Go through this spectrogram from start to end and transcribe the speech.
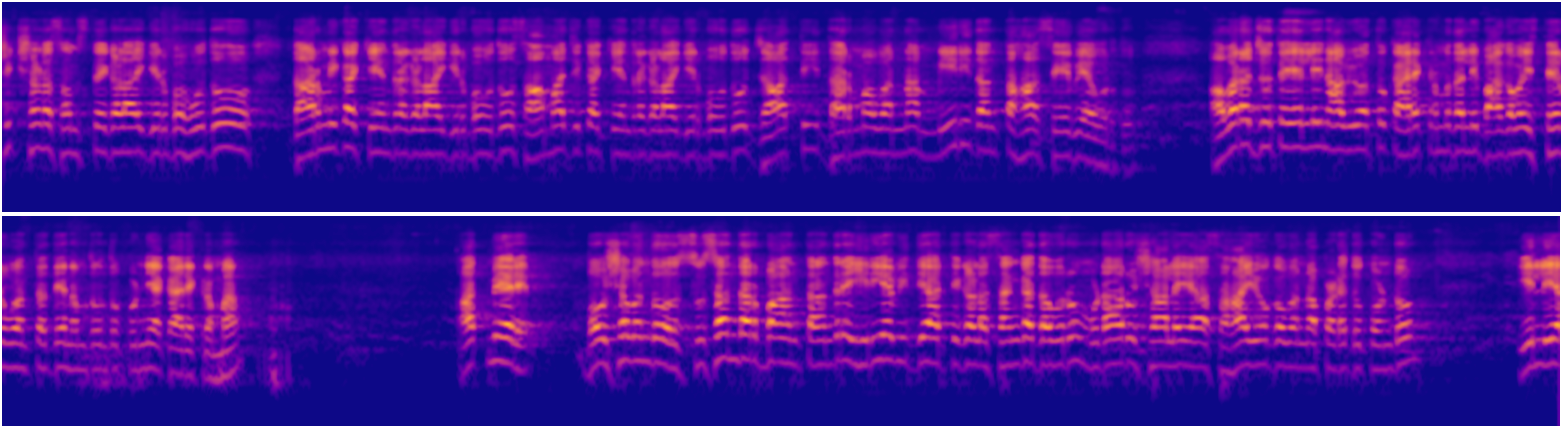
ಶಿಕ್ಷಣ ಸಂಸ್ಥೆಗಳಾಗಿರಬಹುದು, ಧಾರ್ಮಿಕ ಕೇಂದ್ರಗಳಾಗಿರಬಹುದು, ಸಾಮಾಜಿಕ ಕೇಂದ್ರಗಳಾಗಿರಬಹುದು, ಜಾತಿ ಧರ್ಮವನ್ನು ಮೀರಿದಂತಹ ಸೇವೆ ಅವರದು ಅವರ ಜೊತೆಯಲ್ಲಿ ನಾವಿವತ್ತು ಕಾರ್ಯಕ್ರಮದಲ್ಲಿ ಭಾಗವಹಿಸ್ತಾ ಇರುವಂಥದ್ದೇ ನಮ್ಮದೊಂದು ಪುಣ್ಯ ಕಾರ್ಯಕ್ರಮ. ಆತ್ಮೀಯರೇ, ಬಹುಶಃ ಒಂದು ಸುಸಂದರ್ಭ ಅಂತ ಅಂದರೆ ಹಿರಿಯ ವಿದ್ಯಾರ್ಥಿಗಳ ಸಂಘದವರು ಮುಡಾರು ಶಾಲೆಯ ಸಹಯೋಗವನ್ನು ಪಡೆದುಕೊಂಡು, ಇಲ್ಲಿಯ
